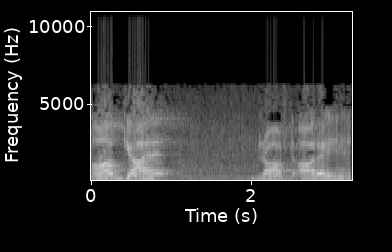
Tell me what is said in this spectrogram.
عام کیا ہے؟ ڈرافٹ آ رہے ہیں۔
